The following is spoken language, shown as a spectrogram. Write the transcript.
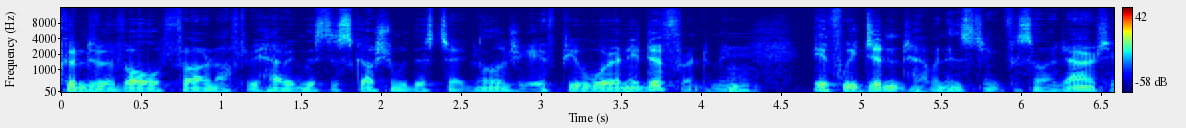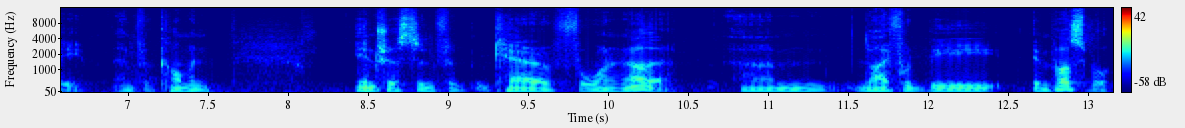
couldn't have evolved far enough to be having this discussion with this technology if people were any different. I mean, if we didn't have an instinct for solidarity and for common interest and for care for one another, um, life would be impossible.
